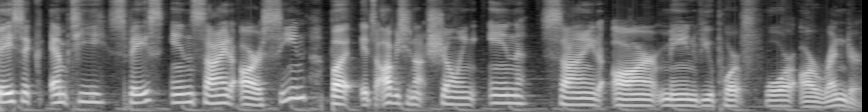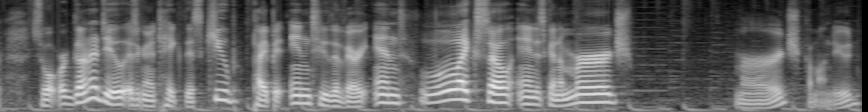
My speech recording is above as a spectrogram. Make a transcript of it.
basic empty space inside our scene, but it's obviously not showing inside our main viewport for our render. So what we're gonna do is we're gonna take this cube, pipe it into the very end, like so, and it's gonna merge, merge, come on dude,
